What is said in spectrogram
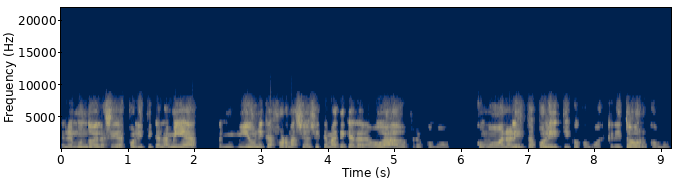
en el mundo de las ideas políticas. La mía, mi única formación sistemática es la de abogado, pero como, como analista político, como escritor, como,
